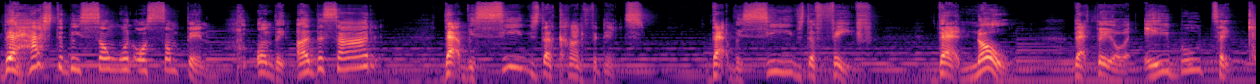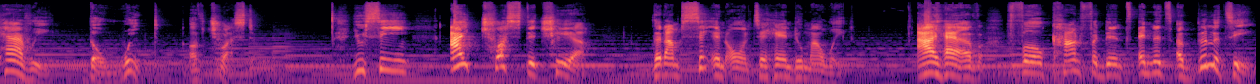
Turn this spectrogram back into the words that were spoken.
There has to be someone or something on the other side that receives the confidence, that receives the faith, that know that they are able to carry the weight of trust. You see, I trust the chair that I'm sitting on to handle my weight. I have full confidence in its ability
